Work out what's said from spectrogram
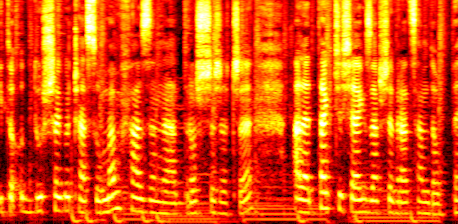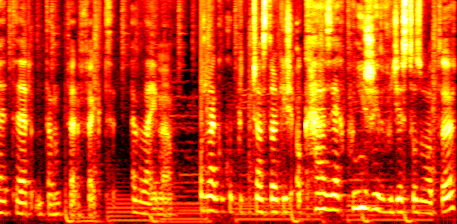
i to od dłuższego czasu. Mam fazę na droższe rzeczy, ale tak czy siak zawsze wracam do Better Than Perfect Evelina. Można go kupić często w jakichś okazjach poniżej 20 zł.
